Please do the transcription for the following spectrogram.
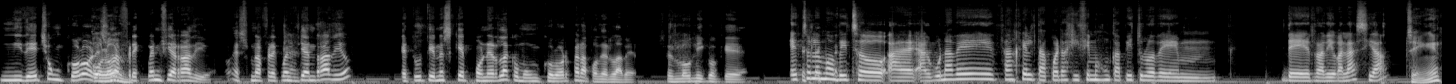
ni de hecho un color, es una frecuencia radio. Es una frecuencia en radio que tú tienes que ponerla como un color para poderla ver. es lo único que. Esto lo hemos visto alguna vez, Ángel. ¿Te acuerdas que hicimos un capítulo de mm, de Radio Galaxia. Sí.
